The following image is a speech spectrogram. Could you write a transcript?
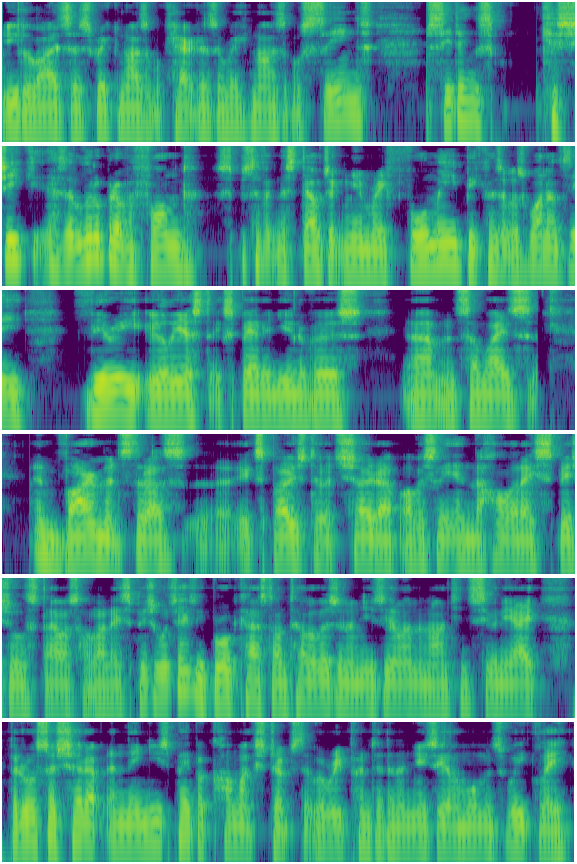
utilizes recognizable characters and recognizable scenes, settings. Kashyyyk has a little bit of a fond, specific nostalgic memory for me because it was one of the very earliest expanded universe, um, in some ways, environments that I was uh, exposed to. It showed up obviously in the holiday special, Star Wars holiday special, which actually broadcast on television in New Zealand in 1978, but it also showed up in the newspaper comic strips that were reprinted in the New Zealand Woman's Weekly.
